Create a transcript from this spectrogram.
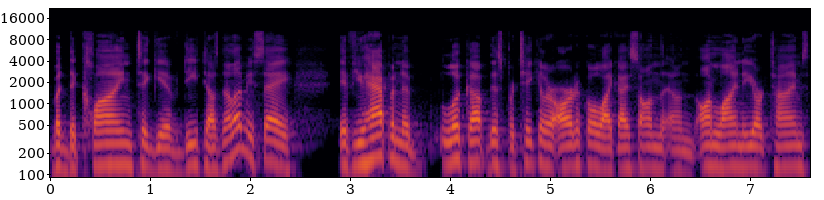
but declined to give details. Now, let me say, if you happen to look up this particular article, like I saw on the on online New York Times,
